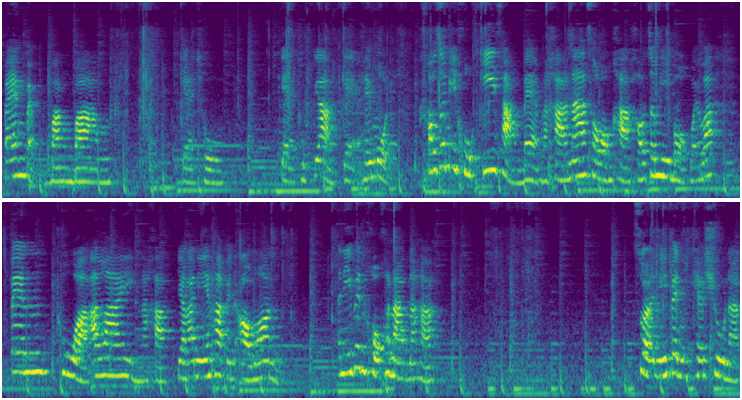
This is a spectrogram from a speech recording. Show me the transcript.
แป้งแบบบางๆ แกะโชว์ แกะทุกอย่าง แกะให้หมด เขาจะมีคุกกี้ 3 แบบนะคะ หน้าซองค่ะ เขาจะมีบอกไว้ว่า เป็นถั่วอะไรนะคะ อย่างอันนี้ค่ะเป็นอัลมอนด์ อันนี้เป็นโคคนัทนะคะ ส่วนอันนี้เป็นแคชชูนัท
